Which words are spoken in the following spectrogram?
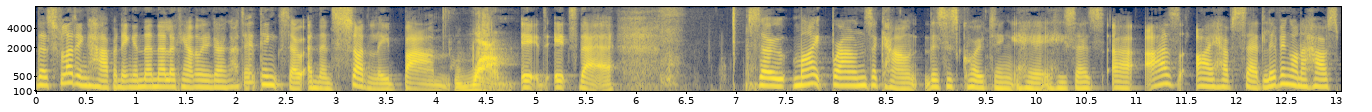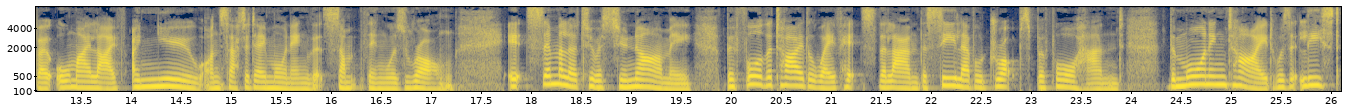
there's flooding happening," and then they're looking out the window going, "I don't think so," and then suddenly, bam, Wham! it, it's there. So, Mike Brown's account, this is quoting here. He says, uh, As I have said, living on a houseboat all my life, I knew on Saturday morning that something was wrong. It's similar to a tsunami. Before the tidal wave hits the land, the sea level drops beforehand. The morning tide was at least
